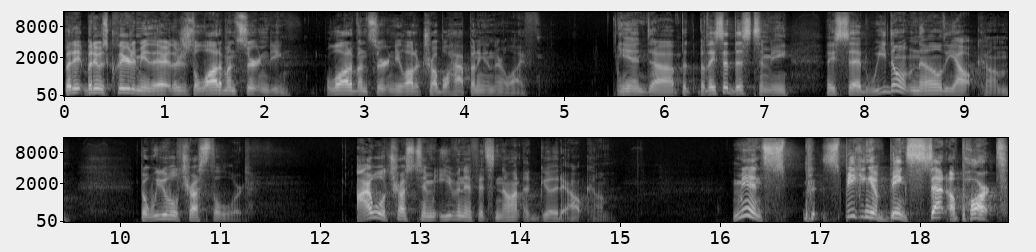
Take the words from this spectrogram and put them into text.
but it, but it was clear to me that there's just a lot of uncertainty, a lot of uncertainty, a lot of trouble happening in their life. And, uh, but, but they said this to me they said, We don't know the outcome, but we will trust the Lord. I will trust him even if it's not a good outcome. Men, sp- speaking of being set apart,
